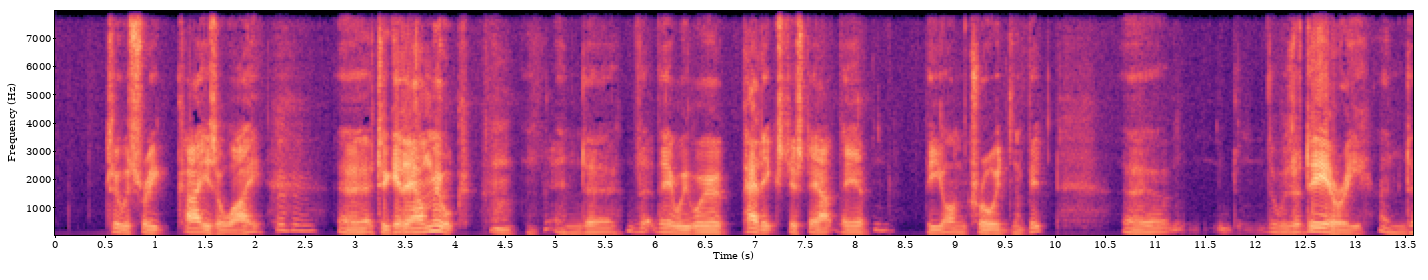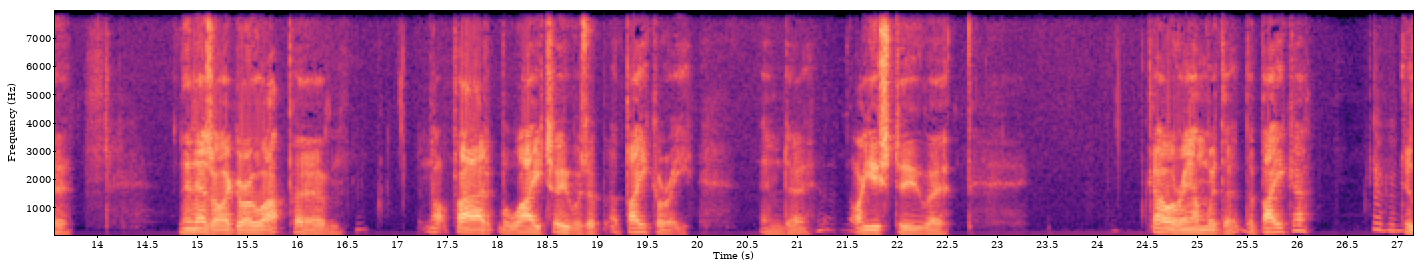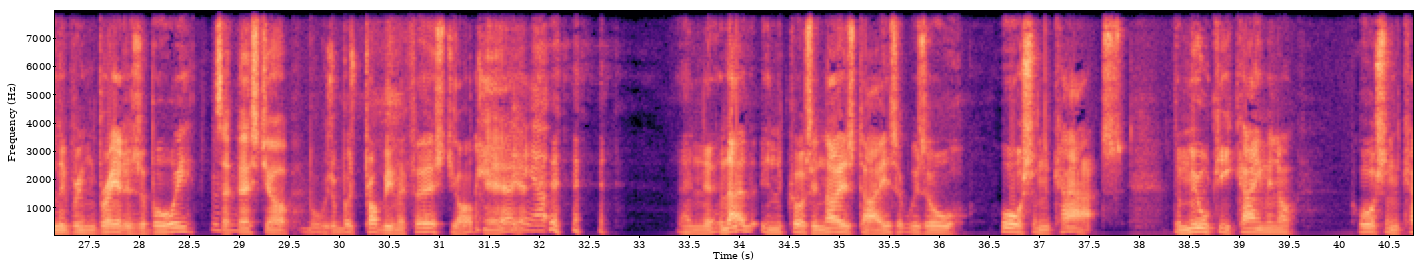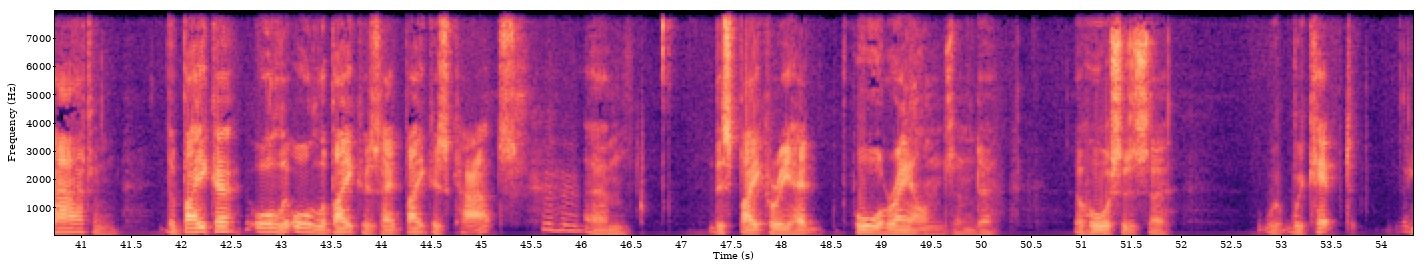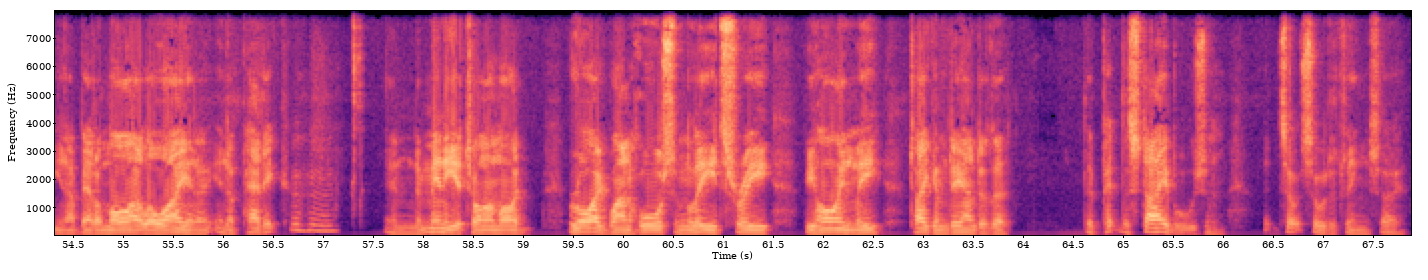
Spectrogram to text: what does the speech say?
two or three k's away, mm-hmm. uh, to get our milk. Mm. And uh, th- there we were, paddocks just out there beyond Croydon a bit. Uh, there was a dairy, and uh, then as I grew up, um, not far away too was a, a bakery, and uh, I used to uh, go around with the, the baker, mm-hmm. delivering bread as a boy. So first job it was, it was probably my first job. Yeah, yeah. and uh, and that, in, of course, in those days, it was all horse and carts. The milky came in a horse and cart, and the baker, all the all the bakers had bakers' carts. Mm-hmm. Um, this bakery had four rounds, and uh, the horses uh, were, were kept you know, about a mile away in a in a paddock, mm-hmm. and many a time I'd ride one horse and lead three behind me, take them down to the the the stables and that sort of thing. So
